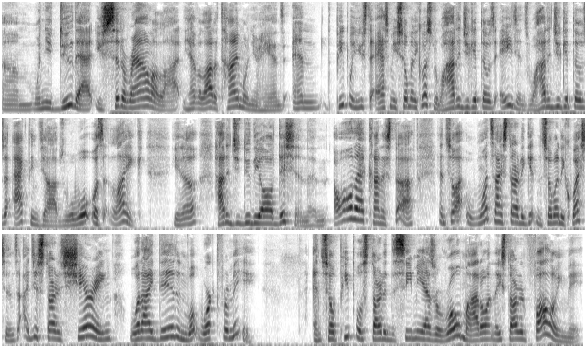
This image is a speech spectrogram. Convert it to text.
um, when you do that, you sit around a lot, you have a lot of time on your hands. And people used to ask me so many questions. Well, how did you get those agents? Well, how did you get those acting jobs? Well, what was it like? You know, how did you do the audition and all that kind of stuff? And so I, once I started getting so many questions, I just started sharing what I did and what worked for me. And so people started to see me as a role model and they started following me.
